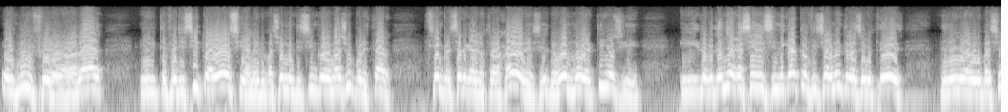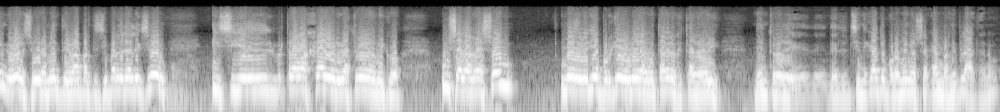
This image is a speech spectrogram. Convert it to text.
es muy feo, la verdad, y te felicito a vos y a la agrupación 25 de mayo por estar siempre cerca de los trabajadores, ¿eh? los ven muy activos y y lo que tendría que hacer el sindicato oficialmente lo hacen ustedes desde una agrupación que, bueno, seguramente va a participar de la elección. Y si el trabajador gastronómico usa la razón, no debería por qué volver a votar a los que están hoy dentro del sindicato, por lo menos acá en Mar de Plata, ¿no?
